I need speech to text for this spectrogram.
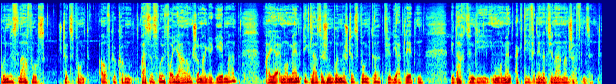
Bundesnachwuchsstützpunkt aufgekommen, was es wohl vor Jahren schon mal gegeben hat, weil ja im Moment die klassischen Bundesstützpunkte für die Athleten gedacht sind, die im Moment aktiv in den Nationalmannschaften sind.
